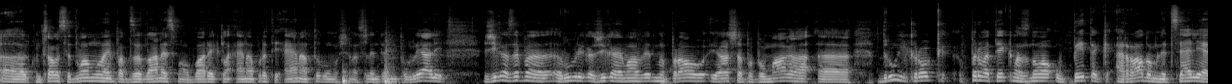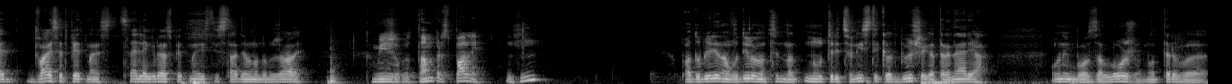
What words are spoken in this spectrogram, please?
Uh, končalo se je 2-0 in pa za danes smo oba rekla 1 proti 1, to bomo še naslednji teden pogledali. Žiga, zdaj pa rubrika Žiga ima vedno prav, Jaša pa pomaga. Uh, drugi krok, prva tekma znova v petek, radom le celje 2015, celje gre spet na isti stadion, domžale. Mi že bodo tam prespali. Pa dobili navodilo na nutricionistike od bivšega trenerja. On jim bo založil noter v.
